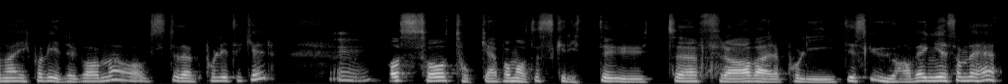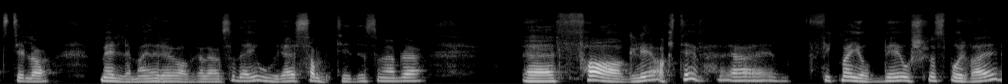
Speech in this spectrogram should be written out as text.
når jeg gikk på videregående, og studentpolitiker. Mm. Og så tok jeg på en måte skrittet ut uh, fra å være politisk uavhengig, som det het, til å melde meg i Rød valgallianse. Det gjorde jeg samtidig som jeg ble faglig aktiv. Jeg fikk meg jobb i Oslo Sporveier.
